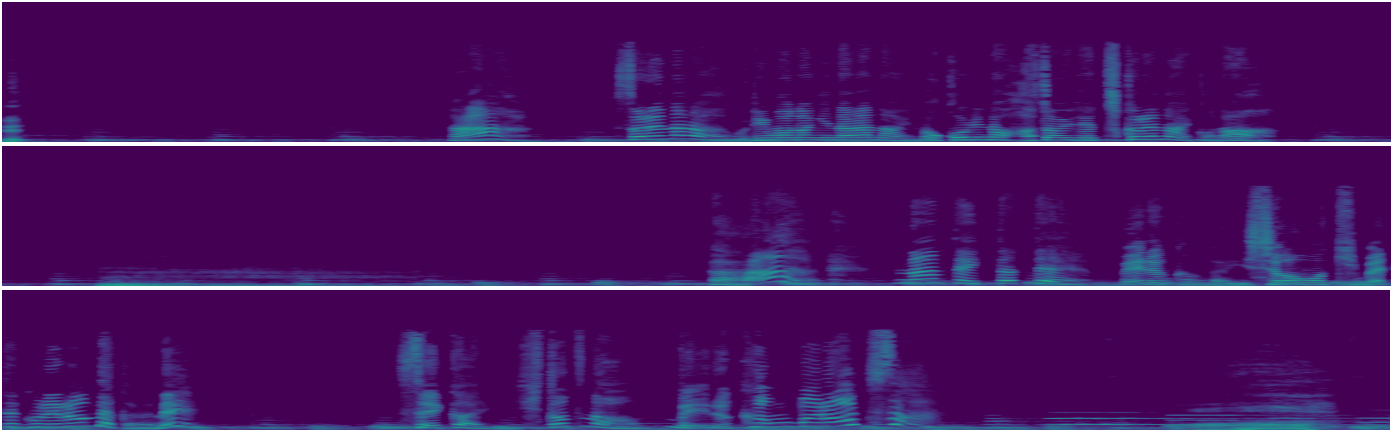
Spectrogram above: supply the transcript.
え？ああそれなら売り物にならない残りの端材で作れないかな。うん。ああなんて言ったってベル君が衣装を決めてくれるんだからね世界に一つのベルクンブローチさ。ああ。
